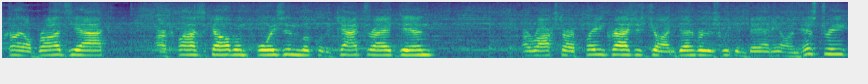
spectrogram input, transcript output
Kyle Brodziak, our classic album Poison, Look What the Cat Dragged In, our rock star plane crashes John Denver this week in Van Halen history,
